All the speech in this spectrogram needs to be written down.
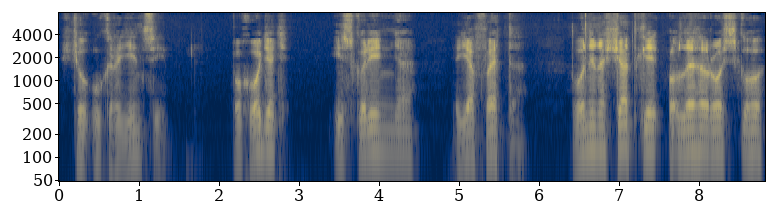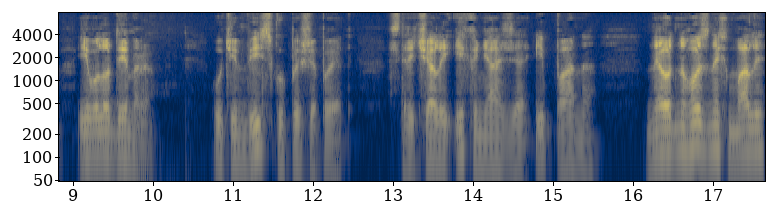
що українці походять із коріння Яфета. Вони нащадки Олега Роського і Володимира. У тім війську, пише поет, зустрічали і князя, і пана. Не одного з них мали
